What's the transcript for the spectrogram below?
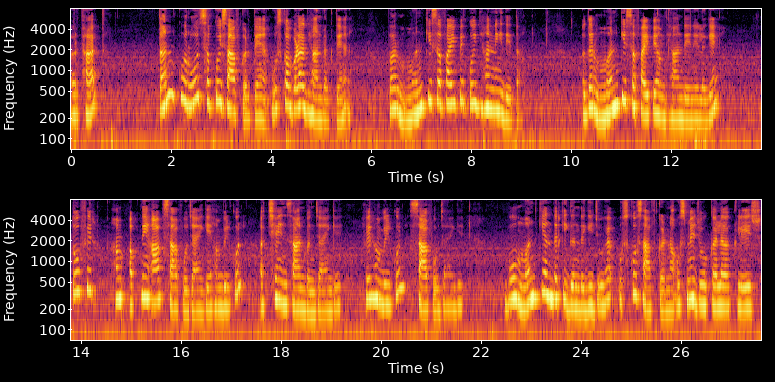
अर्थात तन को रोज सब कोई साफ़ करते हैं, उसका बड़ा ध्यान रखते हैं। पर मन की सफ़ाई पे कोई ध्यान नहीं देता। अगर मन की सफ़ाई पे हम ध्यान देने लगें तो फिर हम अपने आप साफ़ हो जाएँगे, हम बिल्कुल अच्छे इंसान बन जाएँगे, फिर हम बिल्कुल साफ़ हो जाएँगे। वो मन के अंदर की गंदगी जो है, उसको साफ़ करना, उसमें जो कलह, क्लेश,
